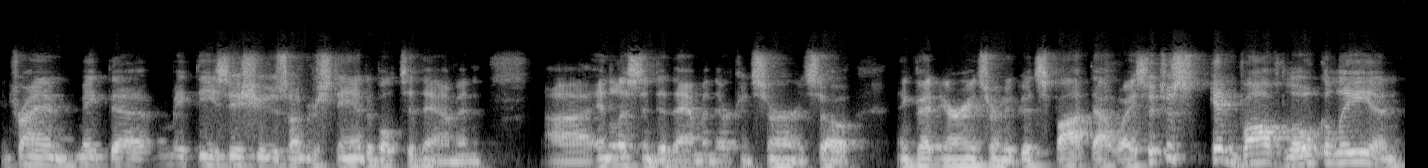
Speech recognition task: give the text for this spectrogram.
and try and make the make these issues understandable to them and uh, and listen to them and their concerns. So I think veterinarians are in a good spot that way. So just get involved locally and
